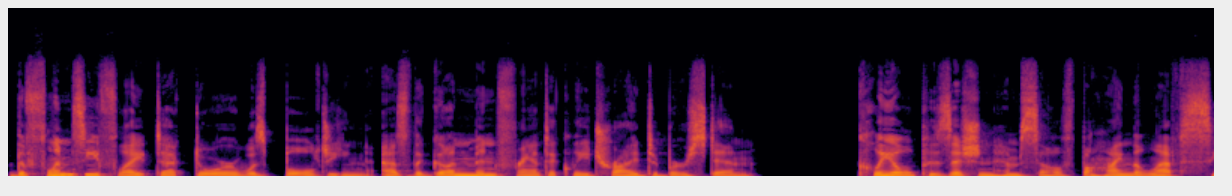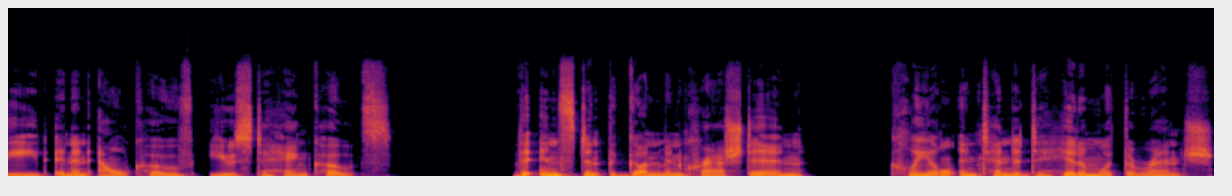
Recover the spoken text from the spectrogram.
The flimsy flight deck door was bulging as the gunman frantically tried to burst in. Cleel positioned himself behind the left seat in an alcove used to hang coats. The instant the gunman crashed in, Cleel intended to hit him with the wrench.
